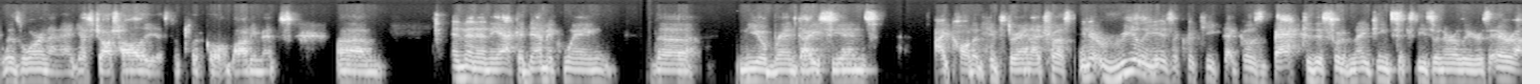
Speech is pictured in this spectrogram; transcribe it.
Liz Warren and I guess Josh Hawley as the political embodiments. Um, and then in the academic wing, the neo Brandeisians I called it hipster antitrust. And it really is a critique that goes back to this sort of 1960s and earlier era,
